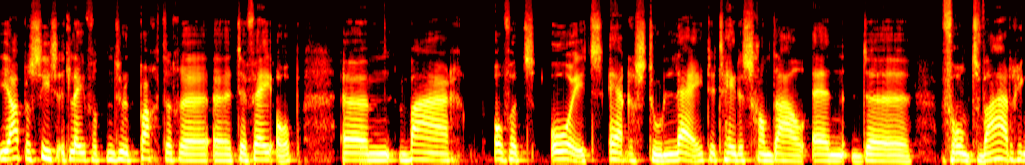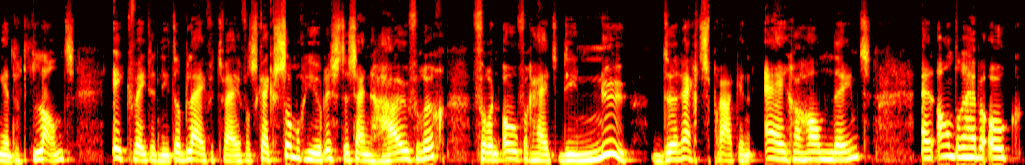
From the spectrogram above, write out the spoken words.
Ja, precies. Het levert natuurlijk prachtige eh, tv op. Ehm, maar of het ooit ergens toe leidt, het hele schandaal en de verontwaardiging in het land. Ik weet het niet, er blijven twijfels. Kijk, sommige juristen zijn huiverig voor een overheid die nu de rechtspraak in eigen hand neemt. En anderen hebben ook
